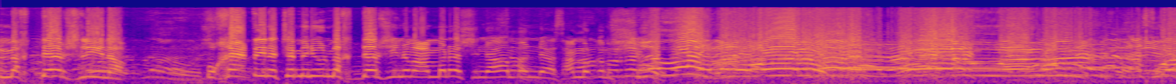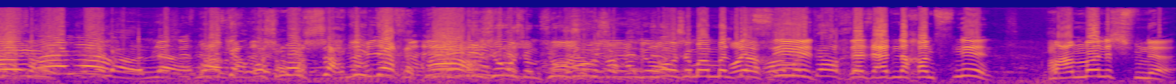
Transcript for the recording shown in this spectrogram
ما خدامش لينا. وخا يعطينا 8 مليون ما خدامش لينا ما عمرناش شفنا هم الناس عمركم شفتوا واش مرشح في الداخل جوجهم جوجهم جوجهم هم الداخل داز عندنا خمس سنين ما عمرنا شفناه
